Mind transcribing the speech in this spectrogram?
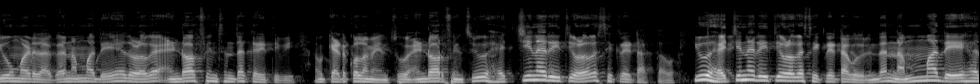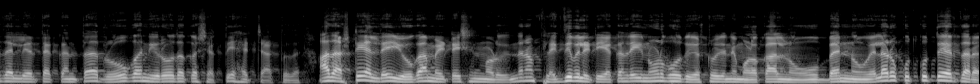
ಇವು ಮಾಡಿದಾಗ ನಮ್ಮ ದೇಹದೊಳಗೆ ಎಂಡಾರ್ಫಿನ್ಸ್ ಅಂತ ಕರಿತೀವಿ. ಕೆಟಕೊಲಮೆನ್ಸು ಎಂಡಾರ್ಫಿನ್ಸ್ ಇವು ಹೆಚ್ಚಿನ ರೀತಿಯೊಳಗೆ ಸೀಕ್ರೆಟ್ ಆಗ್ತಾವೆ. ಇವು ಹೆಚ್ಚಿನ ರೀತಿಯೊಳಗೆ ಸೀಕ್ರೆಟ್ ಆಗೋದ್ರಿಂದ ನಮ್ಮ ದೇಹದಲ್ಲಿರ್ತಕ್ಕಂಥ ರೋಗ ನಿರೋಧಕ ಶಕ್ತಿ ಹೆಚ್ಚಾಗ್ತದೆ. ಅದಷ್ಟೇ ಅಲ್ಲದೆ ಯೋಗ ಮೆಡಿಟೇಷನ್ ಮಾಡೋದ್ರಿಂದ ನಮ್ಮ ಫ್ಲೆಕ್ಸಿಬಿಲಿಟಿ ಯಾಕಂದ್ರೆ ಈಗ ನೋಡ್ಬೋದು ಎಷ್ಟೋ ಜನ ಮೊಳಕಾಲು ನೋವು ಬೆನ್ನು ಎಲ್ಲರೂ ಕೂತ್ ಕೂತೇ ಇರ್ತಾರೆ.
